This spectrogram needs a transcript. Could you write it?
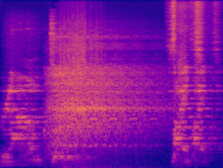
Round two. Fight.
